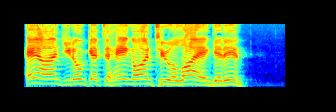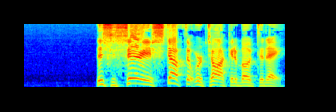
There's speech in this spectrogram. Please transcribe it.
and you don't get to hang on to a lie and get in. This is serious stuff that we're talking about today.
